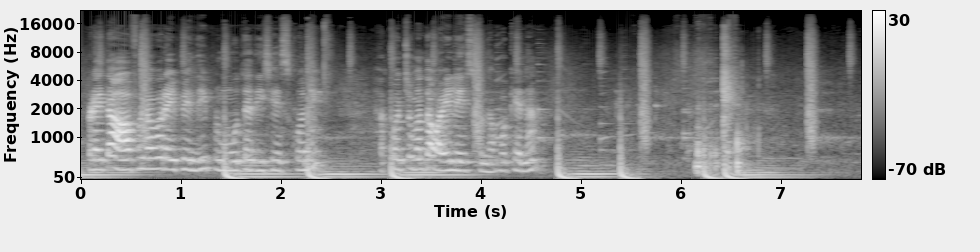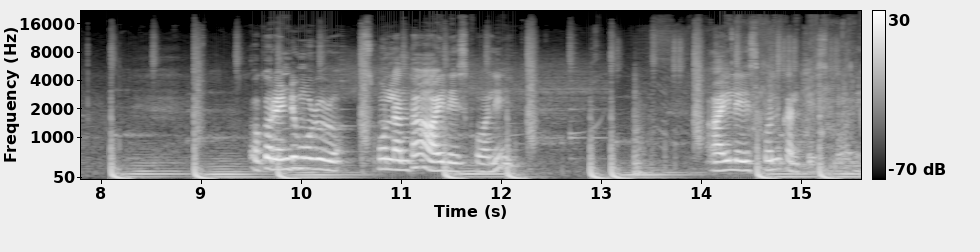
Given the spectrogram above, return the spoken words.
ఇప్పుడైతే హాఫ్ అన్ అవర్ అయిపోయింది. ఇప్పుడు మూత తీసేసుకొని కొంచెం అంతా ఆయిల్ వేసుకుందాం ఓకేనా? ఒక రెండు మూడు స్పూన్లంతా ఆయిల్ వేసుకోవాలి. ఆయిల్ వేసుకొని కలిపేసుకోవాలి.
